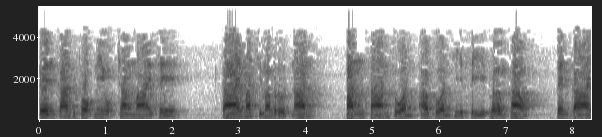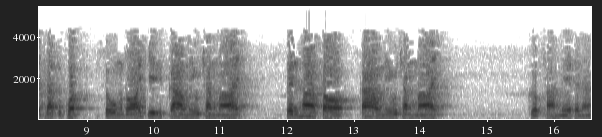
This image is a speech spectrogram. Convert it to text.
เป็นเก้าสิบหกนิ้วช่างไม้เศษ กายมัชชิมบุรุษนั้น ปันสามส่วนเอาส่วนที่สี่เพิ่มเข้า เป็นกายพระสุคตสูงร้อยยี่สิบเก้านิ้วช่างไม้ เป็นห้าศอกเก้านิ้วช่างไม้ เกือบสามเมตรเลยนะ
